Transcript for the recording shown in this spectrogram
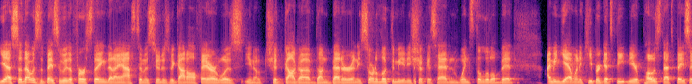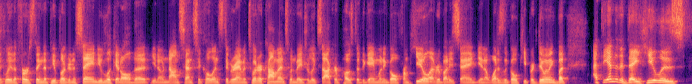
Yeah, so that was basically the first thing that I asked him as soon as we got off air was, you know, should Gaga have done better? And he sort of looked at me and he shook his head and winced a little bit. I mean, yeah, when a keeper gets beat near post, that's basically the first thing that people are going to say. And you look at all the, you know, nonsensical Instagram and Twitter comments when Major League Soccer posted the game winning goal from Gil, everybody's saying, you know, what is the goalkeeper doing? But at the end of the day, Gil is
